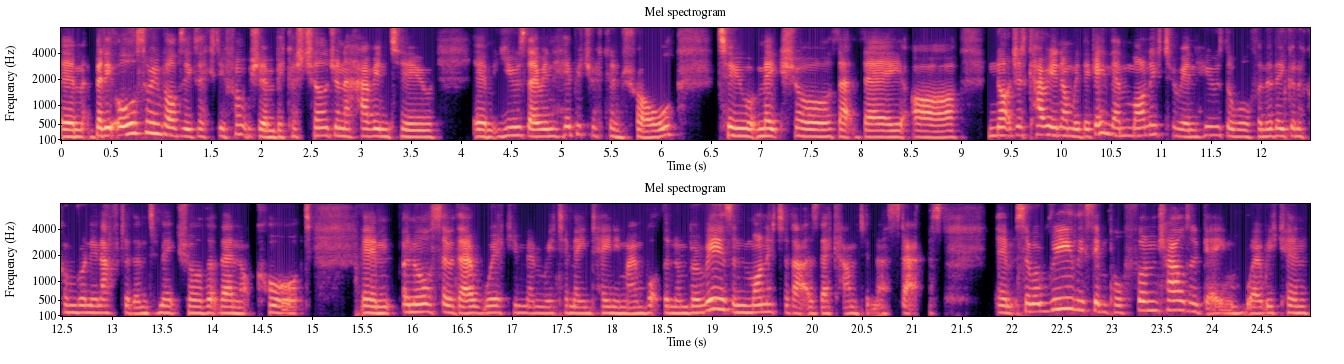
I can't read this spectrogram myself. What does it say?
Um, but it also involves executive function because children are having to um, use their inhibitory control to make sure that they are not just carrying on with the game, they're monitoring who's the wolf and are they going to come running after them to make sure that they're not caught. Um, and also their working memory to maintain in mind what the number is and monitor that as they're counting their steps. Um, so a really simple, fun childhood game where we can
